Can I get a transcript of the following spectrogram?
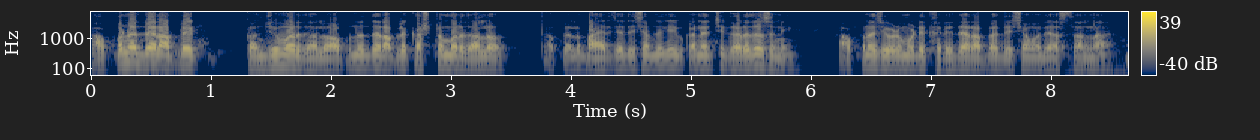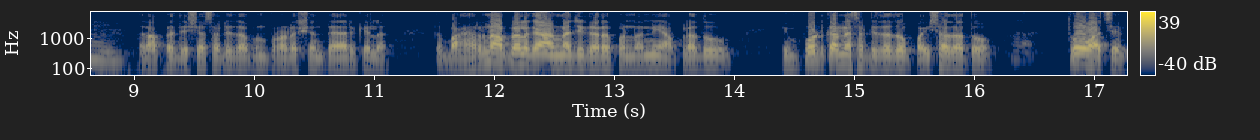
आपणच जर आपले कन्झ्युमर झालो आपणच जर आपले कस्टमर झालो तर आपल्याला बाहेरच्या देशामध्ये काही विकण्याची गरजच नाही. आपणच एवढे मोठे खरेदीदार आपल्या देशामध्ये असताना जर आपल्या देशासाठीच आपण प्रोडक्शन तयार केलं तर बाहेरनं आपल्याला काही आणण्याची गरज पडणार नाही. आपला जो इम्पोर्ट करण्यासाठीचा जो पैसा जातो तो वाचेल.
